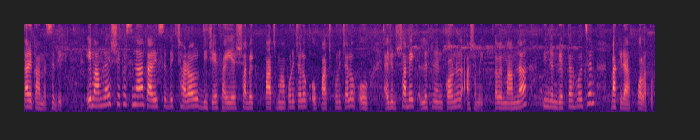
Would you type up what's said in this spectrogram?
তারেক আহমেদ সিদ্দিক। এই মামলায় শেখ হাসিনা, তারেক সিদ্দিক ছাড়াও ডিজিএফআই এর সাবেক পাঁচ মহাপরিচালক ও পাঁচ পরিচালক ও একজন সাবেক লেফটেন্যান্ট কর্নেল আসামি। তবে মামলা, তিনজন গ্রেফতার হয়েছেন, বাকিরা পলাতক।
